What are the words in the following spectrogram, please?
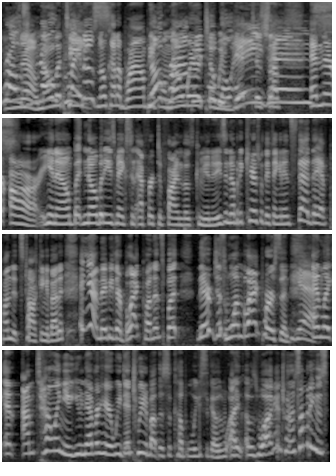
Negroes, no, no, no Latinos, place. no kind of brown No people, brown nowhere people, till we no get to some. And there are, you know, but nobody makes an effort to find those communities, and nobody cares what they think. And instead, they have pundits talking about it. And yeah, maybe they're black pundits, but they're just one black person. Yeah. And like, and I'm telling you, you never hear. We did tweet about this a couple weeks ago. I, I was walking on Twitter, somebody who's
